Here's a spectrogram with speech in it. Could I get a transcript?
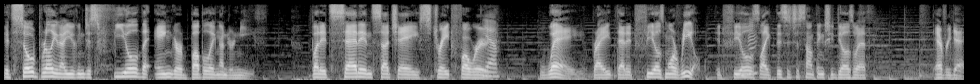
it's so brilliant that you can just feel the anger bubbling underneath but it's said in such a straightforward Yeah. way right that it feels more real it Mm-hmm. feels like this is just something she deals with every day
